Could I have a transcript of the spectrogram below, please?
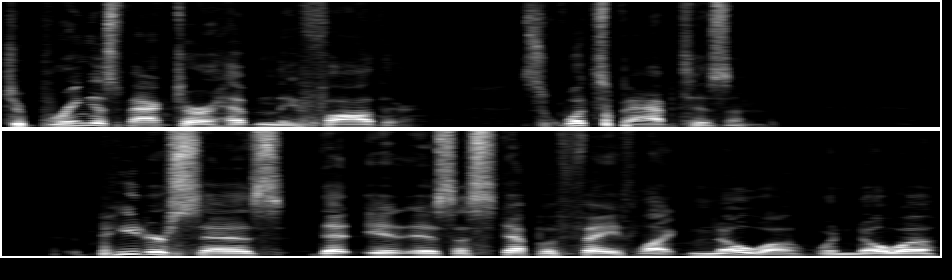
to bring us back to our Heavenly Father. So, what's baptism? Peter says that it is a step of faith, like Noah, when Noah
